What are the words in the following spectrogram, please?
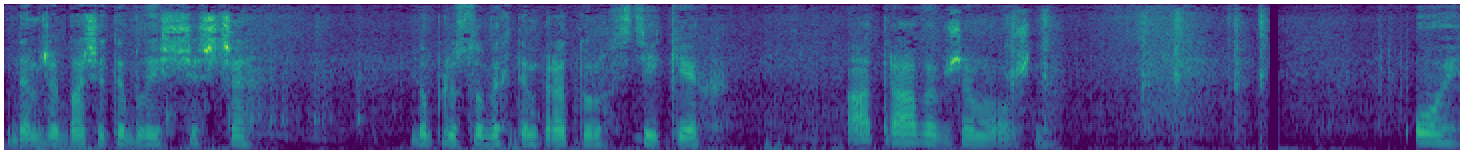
Будемо вже бачити ближче ще до плюсових температур стійких. А трави вже можна. Ой.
